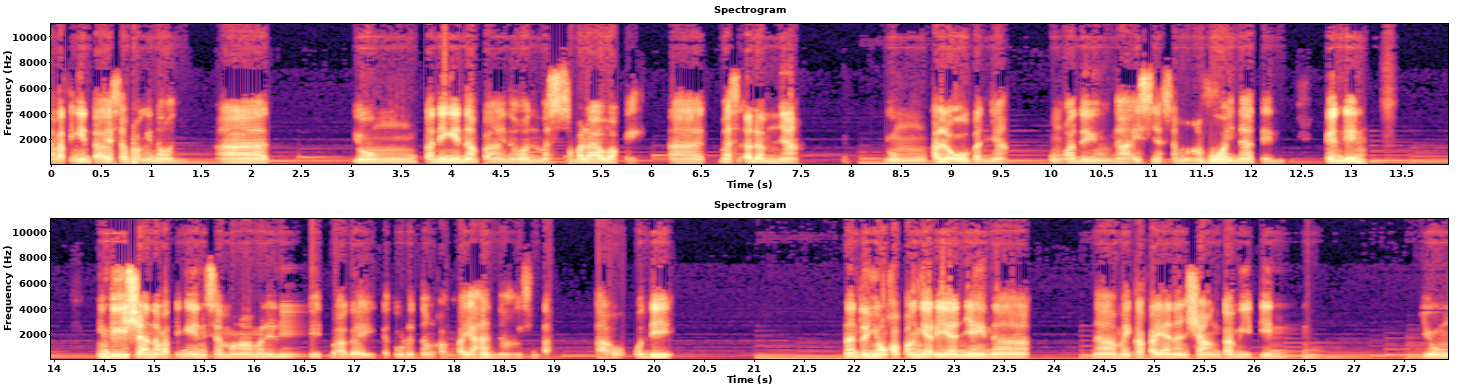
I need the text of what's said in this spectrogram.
nakatingin tayo sa Panginoon. At yung paningin ng Panginoon mas malawak eh. At mas alam niya yung kalooban niya kung ano yung nais niya sa mga buhay natin. And then hindi siya nakatingin sa mga maliliit bagay katulad ng kakayahan ng isang tao kundi nandun yung kapangyarihan niya eh, na na may kakayanan siyang gamitin yung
